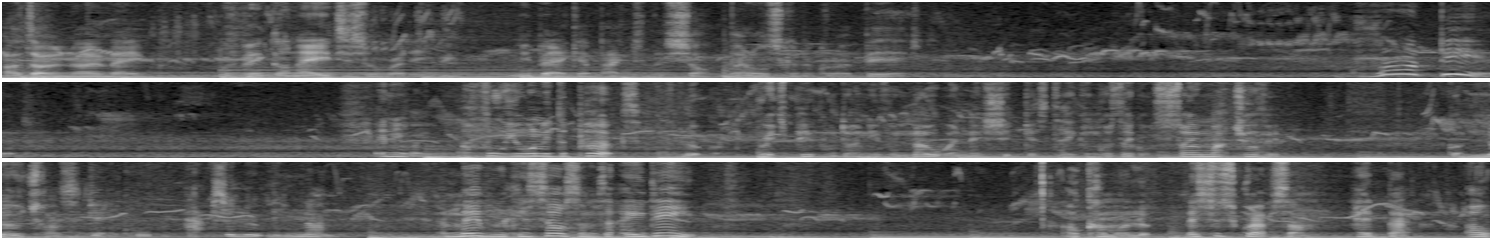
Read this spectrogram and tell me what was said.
I don't know, mate. We've been gone ages already. We, we better get back to the shop. Beryl's gonna grow a beard. Grow a beard? Anyway, I thought you wanted the perks. Look, rich people don't even know when their shit gets taken because they got so much of it. Got no chance of getting caught. Absolutely none. And maybe we can sell some to AD. Oh, come on, look. Let's just grab some, head back. Oh,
